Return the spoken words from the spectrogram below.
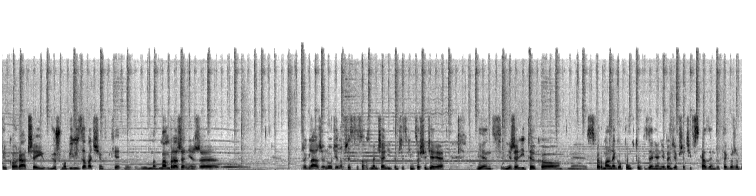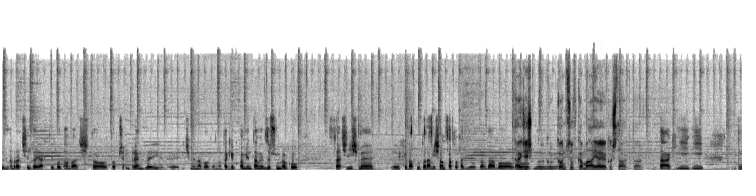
tylko raczej już mobilizować się w kwietniu. Ma- Mam wrażenie, że y, żeglarze, ludzie, no wszyscy są zmęczeni tym wszystkim, co się dzieje, więc jeżeli tylko y, z formalnego punktu widzenia nie będzie przeciwwskazań do tego, żeby zabrać się za jachty, wodować, to, to czym prędzej y, idźmy na wodę. No tak jak pamiętamy w zeszłym roku straciliśmy y, chyba półtora miesiąca to tak było, prawda? Bo, Tak, bo, gdzieś końcówka maja jakoś tak, tak. tak, i, i yy,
